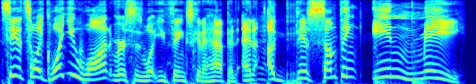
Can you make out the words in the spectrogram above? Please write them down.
see. It's like what you want versus what you think's going to happen, and uh, there's something in me.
